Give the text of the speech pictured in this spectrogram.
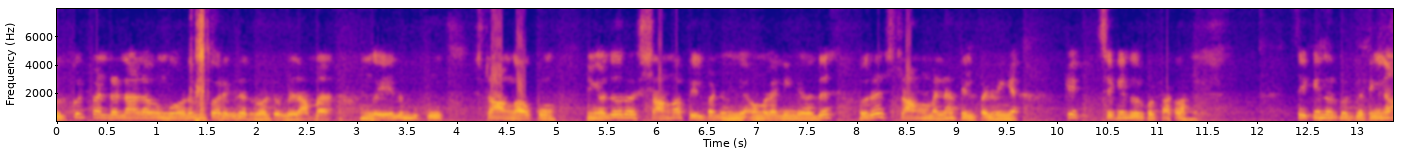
ஒர்க் அவுட் பண்ணுறதுனால உங்கள் உடம்பு குறைகிறது மட்டும் இல்லாமல் உங்கள் எலும்புக்கும் ஸ்ட்ராங்காக இருக்கும் நீங்கள் வந்து ஒரு ஸ்ட்ராங்காக ஃபீல் பண்ணுவீங்க. உங்களை நீங்கள் வந்து ஒரு ஸ்ட்ராங் மேனாக ஃபீல் பண்ணுவீங்க. ஓகே செகண்ட் ஒர்க் அவுட் பார்க்கலாம். செகண்ட் ஒர்க் அவுட் பார்த்தீங்கன்னா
